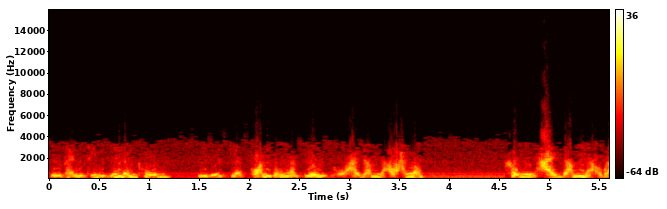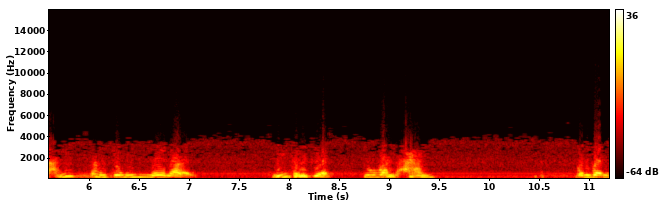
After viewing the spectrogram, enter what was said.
từ thành thị đến nông thôn từ đứa trẻ con trong nhà trường có ai dám nào bán không? Không ai dám nào bán trong chung lê lợi lý thường kiệt chu văn an, vân vân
